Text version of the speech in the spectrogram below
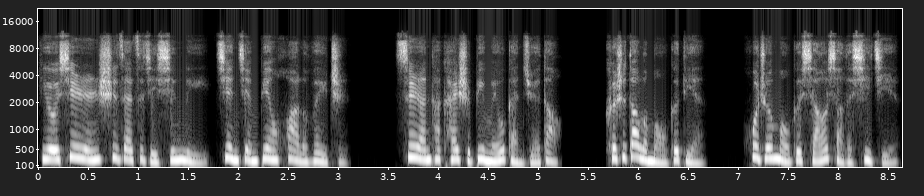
有些人是在自己心里渐渐变化了位置，虽然他开始并没有感觉到，可是到了某个点或者某个小小的细节，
